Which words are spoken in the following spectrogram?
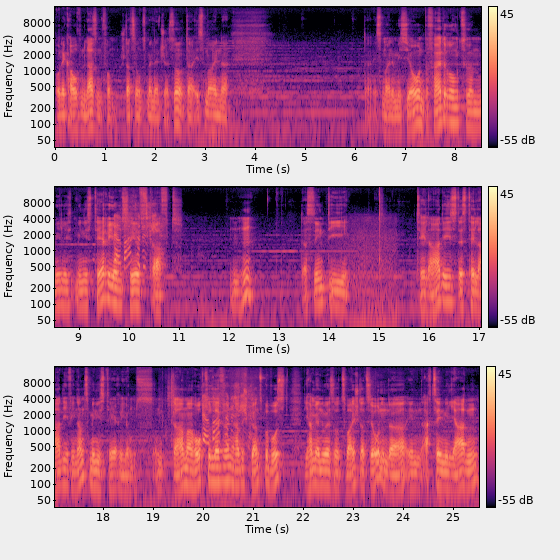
oder kaufen lassen vom Stationsmanager. So, da ist meine, da ist meine Mission Beförderung zur Ministeriumshilfskraft. Mhm. Das sind die Teladis des Teladi Finanzministeriums. Um da mal hochzuleveln, habe ich ganz bewusst, die haben ja nur so zwei Stationen da in 18 Milliarden,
